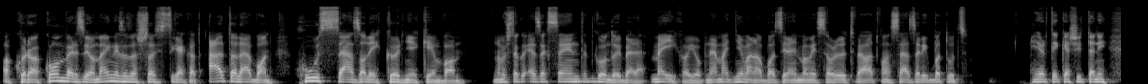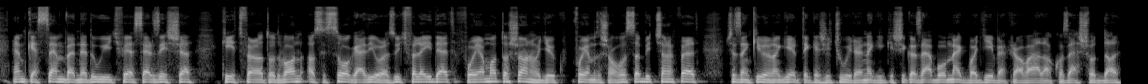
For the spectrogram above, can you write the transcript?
akkor a konverzió, megnézed a statisztikákat, általában 20 százalék környékén van. Na most akkor ezek szerint gondolj bele, melyik a jobb, nem? Hát nyilván abban az irányban mész, ahol 50-60 százalékba tudsz értékesíteni, nem kell szenvedned új ügyfélszerzéssel, két feladatod van, az, hogy szolgáld jól az ügyfeleidet folyamatosan, hogy ők folyamatosan hosszabbítsanak veled, és ezen kívül meg értékesíts újra nekik, és igazából meg vagy évekre a vállalkozásoddal.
